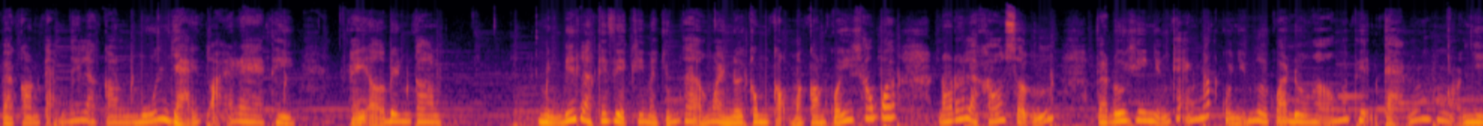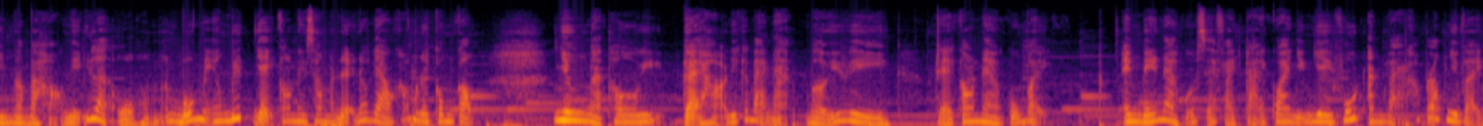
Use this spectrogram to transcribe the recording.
Và con cảm thấy là con muốn giải tỏa ra thì hãy ở bên con mình biết là cái việc khi mà chúng ta ở ngoài nơi công cộng mà con quấy khóc á nó rất là khó xử. Và đôi khi những cái ánh mắt của những người qua đường họ không có thiện cảm họ nhìn vào và họ nghĩ là ồ bố mẹ không biết dạy con hay sao mà để nó gào khóc nơi công cộng? Nhưng mà thôi kệ họ đi các bạn ạ. À, bởi vì trẻ con nào cũng vậy em bé nào cũng sẽ phải trải qua những giây phút anh vạ khóc lóc như vậy.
